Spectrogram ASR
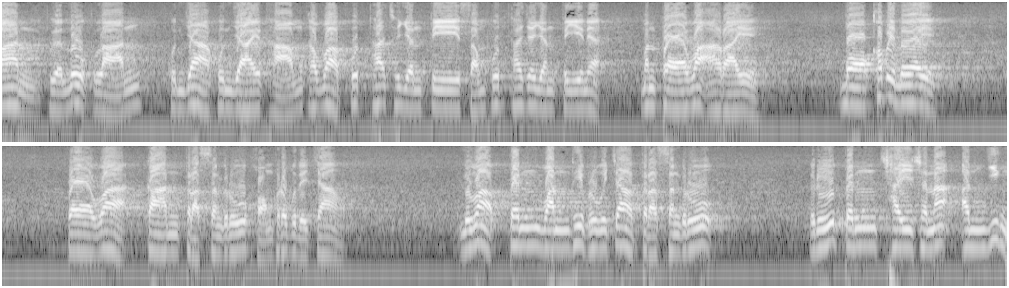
บ้านเผื่อลูกหลาน คุณย่าคุณยายถามครับว่าพุทธชยันตี สัมพุทธชยันตีเนี่ย มันแปลว่าอะไร บอกเขาไปเลย แปลว่าการตรัสสังรู้ของพระพุทธเจ้า หรือว่าเป็นวันที่พระพุทธเจ้าตรัสสังรู้ หรือเป็นชัยชนะอันยิ่ง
